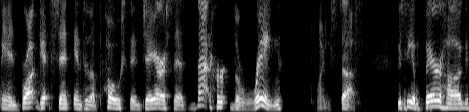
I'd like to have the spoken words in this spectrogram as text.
and Brock gets sent into the post. And JR says, That hurt the ring. Funny stuff. We see a bear hug,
